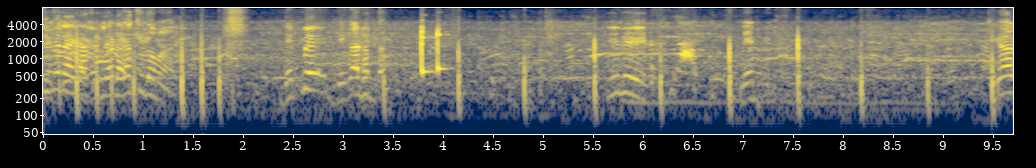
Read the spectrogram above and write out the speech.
দিবে না দেখাচ্ছি তোমার দেখবে দেখা কি নে নেট ঠিক আছে নেটটা খোলে করতে হ্যাঁ আমাদের কোন জায়গায় লেবো না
